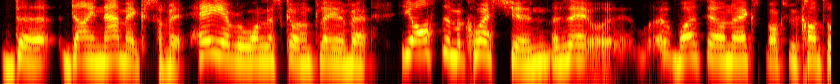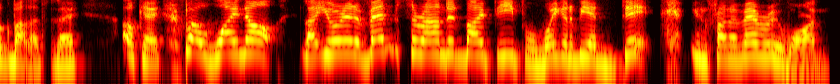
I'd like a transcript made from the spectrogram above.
the dynamics of it. Hey, everyone, let's go and play an event. He asked them a question. Why is it on Xbox? We can't talk about that today. Okay, but why not? Like you're in an event surrounded by people. We're going to be a dick in front of everyone.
